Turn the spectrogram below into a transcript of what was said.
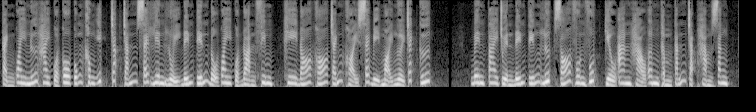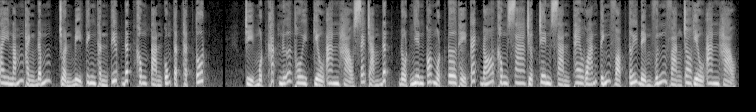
Cảnh quay nữ hai của cô cũng không ít chắc chắn sẽ liên lụy đến tiến độ quay của đoàn phim, khi đó khó tránh khỏi sẽ bị mọi người trách cứ. Bên tai truyền đến tiếng lướt gió vun vút, Kiều An Hảo âm thầm cắn chặt hàm răng, tay nắm thành đấm, chuẩn bị tinh thần tiếp đất không tàn cũng tật thật tốt. Chỉ một khắc nữa thôi Kiều An Hảo sẽ chạm đất, đột nhiên có một cơ thể cách đó không xa trượt trên sàn theo quán tính vọt tới đệm vững vàng cho Kiều An Hảo.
